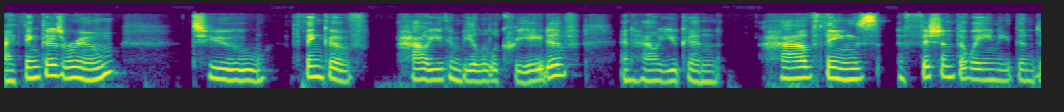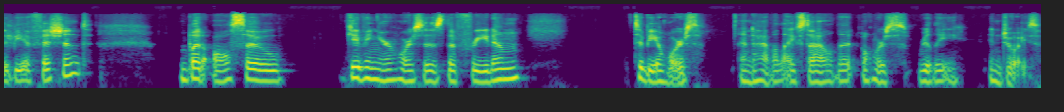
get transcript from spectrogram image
I think there's room to think of how you can be a little creative and how you can have things efficient the way you need them to be efficient, but also giving your horses the freedom to be a horse and to have a lifestyle that a horse really enjoys.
